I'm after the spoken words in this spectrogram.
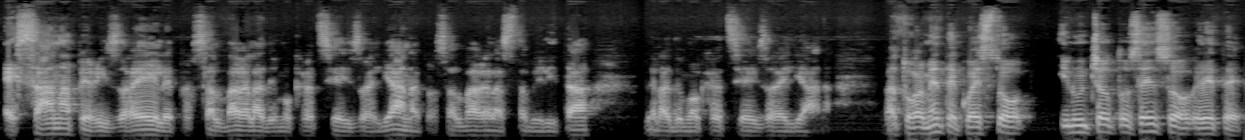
è sana per Israele, per salvare la democrazia israeliana, per salvare la stabilità della democrazia israeliana. Naturalmente questo in un certo senso, vedete,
